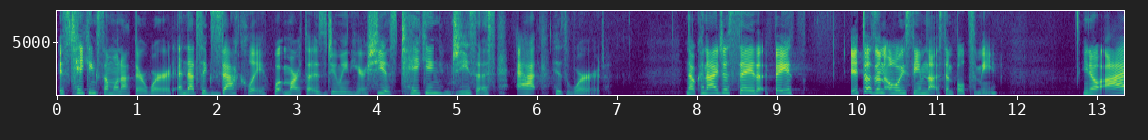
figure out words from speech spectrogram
is taking someone at their word, and that's exactly what Martha is doing here. She is taking Jesus at his word. Now, can I just say that faith, it doesn't always seem that simple to me. You know, I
